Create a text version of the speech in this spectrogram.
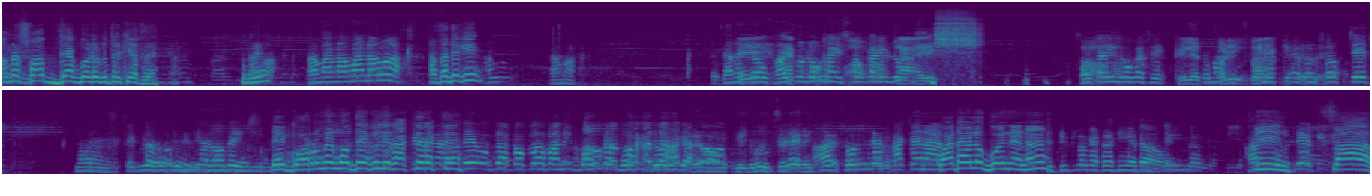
আমরা সব দেখব এটার ভিতরে কি আছে। আচ্ছা দেখি। এখানে কেউ ফালতু লোক নাই সরকারি লোক আছে। সব হ্যাঁ, এই গরমের মধ্যে এগুলি রাখতে রাখতে। কয়টা হলো হ্যাঁ? তিন চার।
